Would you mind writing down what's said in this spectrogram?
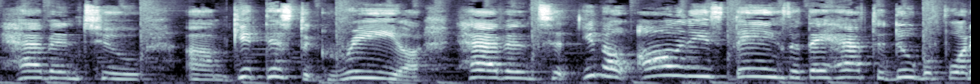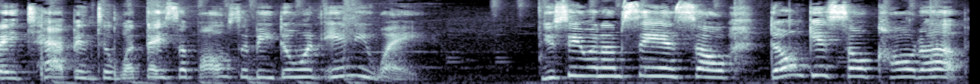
having to um, get this degree, or having to, you know, all of these things that they have to do before they tap into what they supposed to be doing anyway. You see what I'm saying? So don't get so caught up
